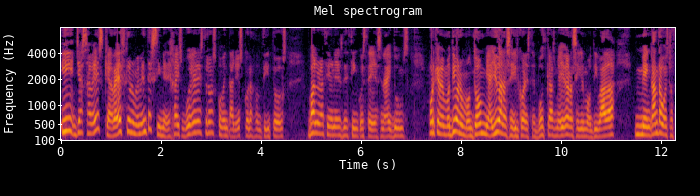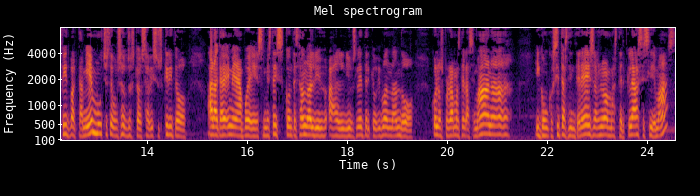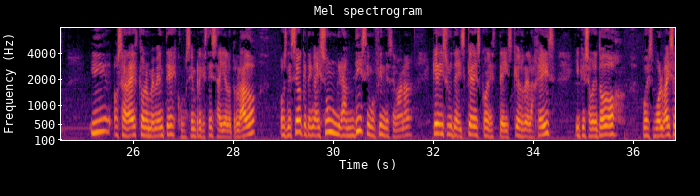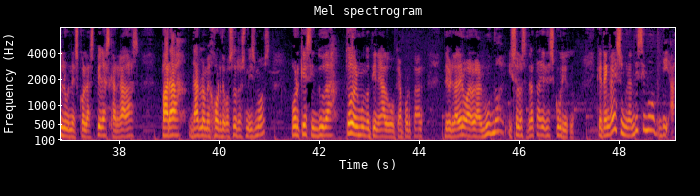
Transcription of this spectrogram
Y ya sabéis que agradezco enormemente si me dejáis vuestros comentarios, corazoncitos, valoraciones de 5 estrellas en iTunes, porque me motivan un montón, me ayudan a seguir con este podcast, me ayudan a seguir motivada. Me encanta vuestro feedback también. Muchos de vosotros que os habéis suscrito a la academia, pues me estáis contestando al, newsletter que voy mandando con los programas de la semana y con cositas de interés, las nuevas masterclasses y demás. Y os agradezco enormemente, como siempre, que estéis ahí al otro lado. Os deseo que tengáis un grandísimo fin de semana, que disfrutéis, que desconectéis, que os relajéis y que sobre todo pues volváis el lunes con las pilas cargadas para dar lo mejor de vosotros mismos, porque sin duda todo el mundo tiene algo que aportar de verdadero valor al mundo y solo se trata de descubrirlo. Que tengáis un grandísimo día.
